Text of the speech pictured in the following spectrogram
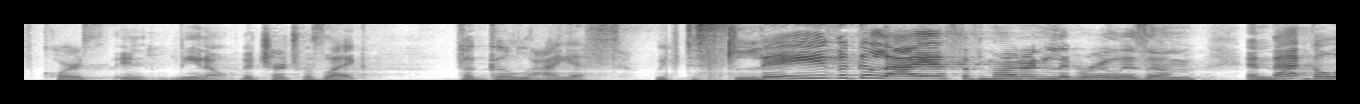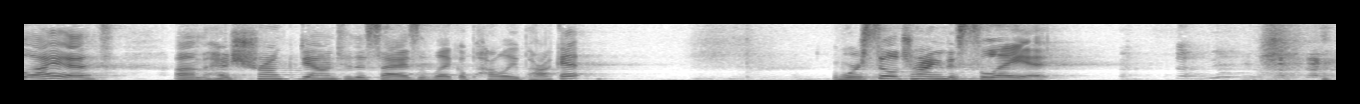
Of course, in, you know, the church was like, the Goliath. We have to slay the Goliath of modern liberalism. And that Goliath um, has shrunk down to the size of like a Polly Pocket. We're still trying to slay it.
